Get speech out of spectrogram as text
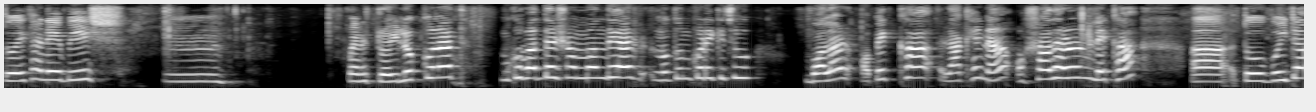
তো এখানে বেশ মানে ত্রৈলোক্যনাথ মুখোপাধ্যায় সম্বন্ধে আর নতুন করে কিছু বলার অপেক্ষা রাখে না, অসাধারণ লেখা। তো বইটা,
